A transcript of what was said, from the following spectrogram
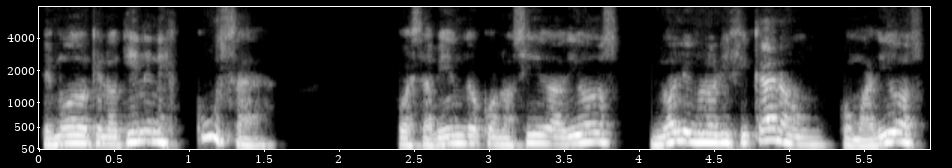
de modo que no tienen excusa, pues habiendo conocido a Dios, no le glorificaron como a Dios,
